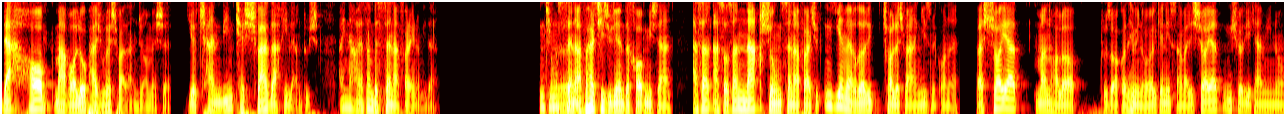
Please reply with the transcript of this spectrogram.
ده ها مقاله و پژوهش باید انجام بشه یا چندین کشور دخیلن توش و این نهایتا به سه نفر اینو میدن. اینکه اون سه آره. نفر چجوری انتخاب میشن اصلا اساسا نقش اون سه نفر چون این یه مقداری چالش برانگیز می‌کنه و شاید من حالا جز آکادمی نوبل که نیستم ولی شاید می‌شد یه کمی اینو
